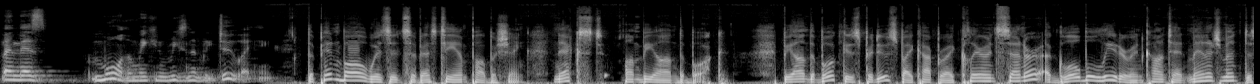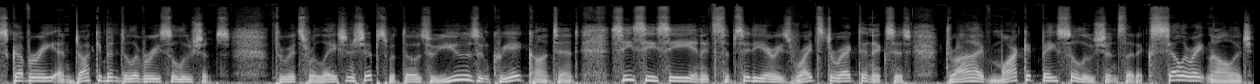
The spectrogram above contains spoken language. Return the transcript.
and there's more than we can reasonably do, I think. The Pinball Wizards of STM Publishing, next on Beyond the Book. Beyond the Book is produced by Copyright Clearance Center, a global leader in content management, discovery, and document delivery solutions. Through its relationships with those who use and create content, CCC and its subsidiaries RightsDirect and Ixxus drive market-based solutions that accelerate knowledge,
